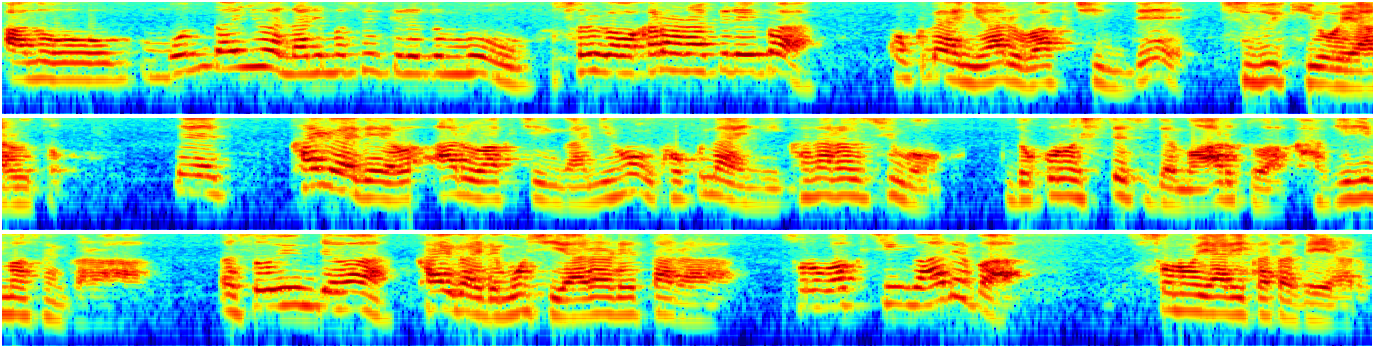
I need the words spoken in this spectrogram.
あの問題にはなりませんけれどもそれがわからなければ国内にあるワクチンで続きをやると。で海外であるワクチンが日本国内に必ずしもどこの施設でもあるとは限りませんから、そういう意味では海外でもしやられたらそのワクチンがあれば、そのやり方でやる。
